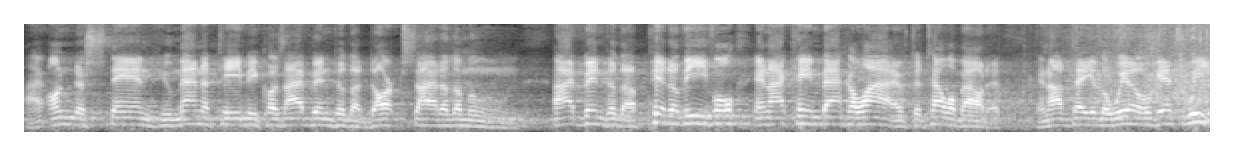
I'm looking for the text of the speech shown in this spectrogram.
I understand humanity because I've been to the dark side of the moon. I've been to the pit of evil and I came back alive to tell about it. And I'll tell you, the will gets weak.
